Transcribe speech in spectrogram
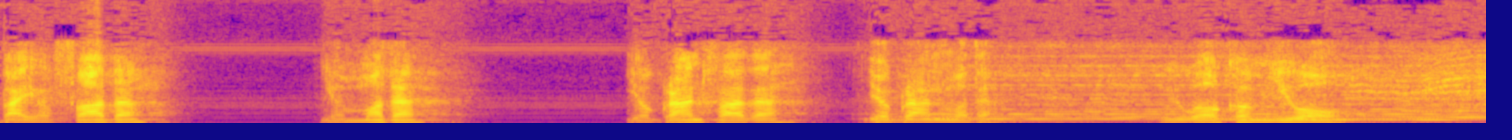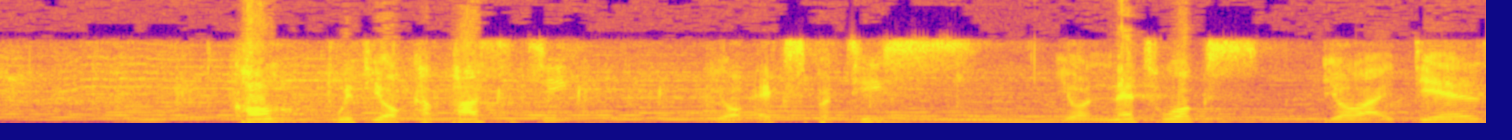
by your father, your mother, your grandfather, your grandmother. We welcome you all. Come with your capacity, your expertise, your networks, your ideas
